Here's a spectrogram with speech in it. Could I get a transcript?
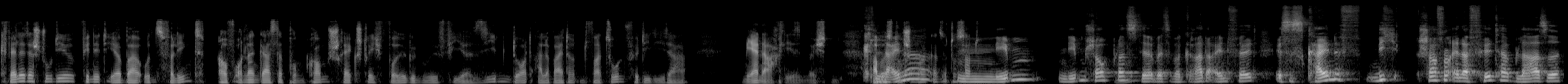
Quelle der Studie findet ihr bei uns verlinkt auf onlinegeister.com-folge 047. Dort alle weiteren Informationen für die, die da mehr nachlesen möchten. Kleiner Neben, Nebenschauplatz, der mir jetzt aber gerade einfällt, es ist keine, nicht Schaffen einer Filterblase,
